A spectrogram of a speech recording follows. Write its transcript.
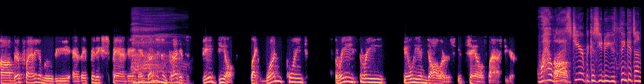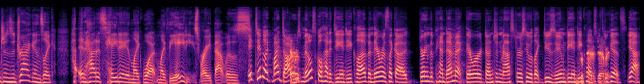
um, they're planning a movie, and they've been expanding. And Dungeons and Dragons is a big deal, like 1.33 billion dollars in sales last year. Wow, Um, last year because you know you think of Dungeons and Dragons like it had its heyday in like what in like the 80s, right? That was It did. Like my daughter's middle school had a D and D club, and there was like a during the pandemic, there were dungeon masters who would like do Zoom D and D The clubs with your kids. Yeah.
